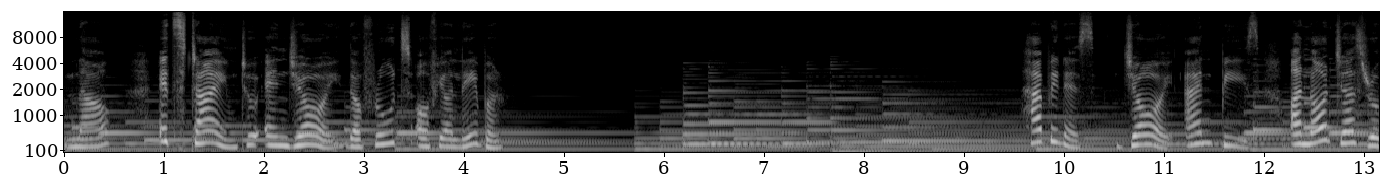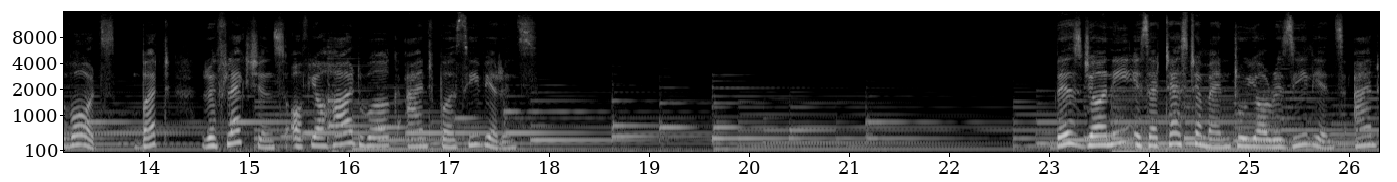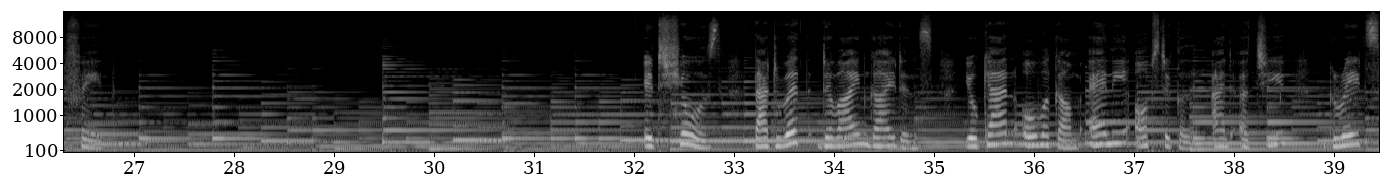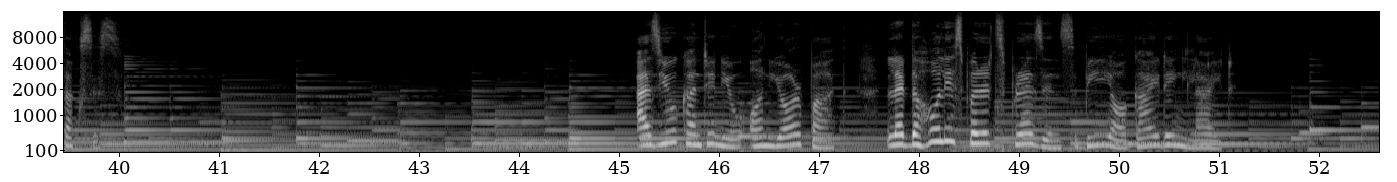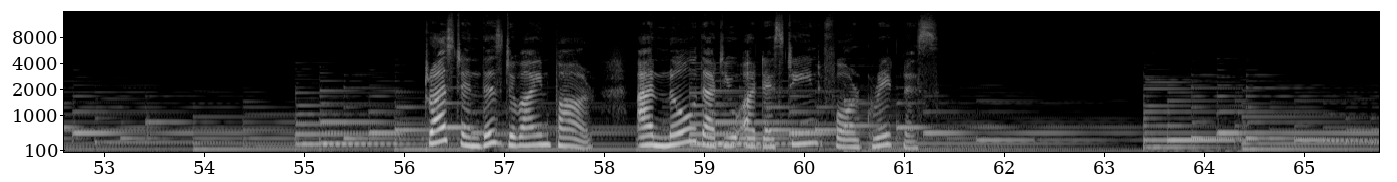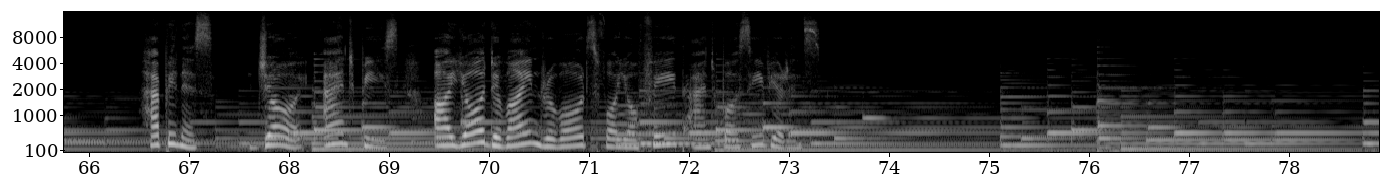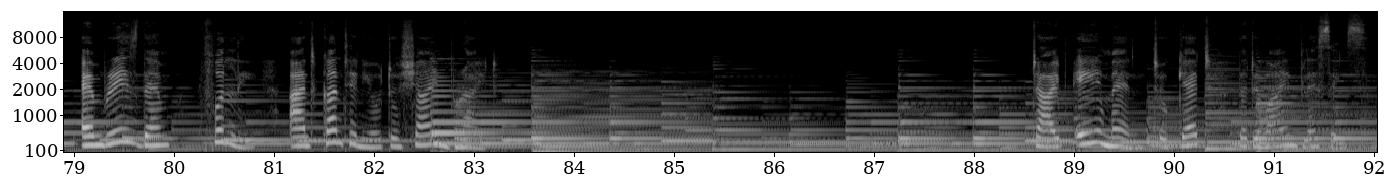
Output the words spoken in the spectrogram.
Now, it's time to enjoy the fruits of your labor. Happiness joy, and peace are not just rewards but reflections of your hard work and perseverance. This journey is a testament to your resilience and faith. It shows that with divine guidance, you can overcome any obstacle and achieve great As you continue on your path, let the Holy Spirit's presence be your guiding light. Trust in this divine power and know that you are destined for greatness. Happiness, joy, and peace are your divine rewards for your faith and perseverance. Embrace them fully and continue to shine bright. Type Amen to get the divine blessings.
